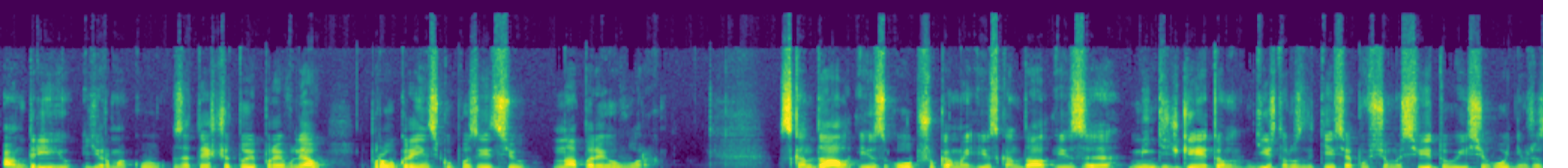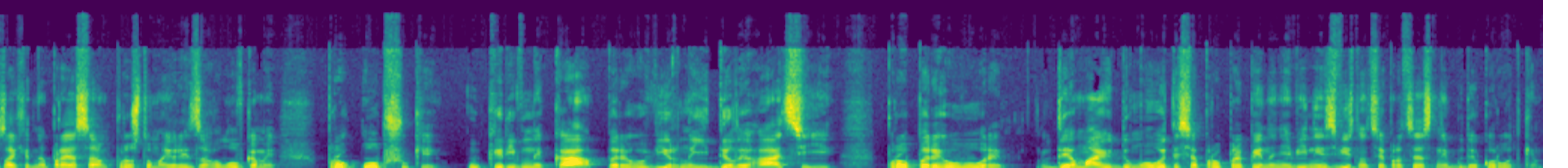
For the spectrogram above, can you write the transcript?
Андрію Єрмаку за те, що той проявляв проукраїнську позицію на переговорах. Скандал із обшуками і скандал із е, Міндічгейтом дійсно розлетівся по всьому світу. І сьогодні вже західна преса просто майорить заголовками про обшуки у керівника переговірної делегації про переговори, де мають домовитися про припинення війни. Звісно, цей процес не буде коротким.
